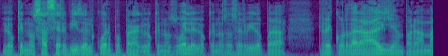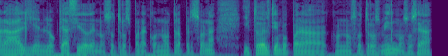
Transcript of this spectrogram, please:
lo que nos ha servido el cuerpo para lo que nos duele, lo que nos ha servido para recordar a alguien, para amar a alguien, lo que ha sido de nosotros para con otra persona y todo el tiempo para con nosotros mismos. O sea,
